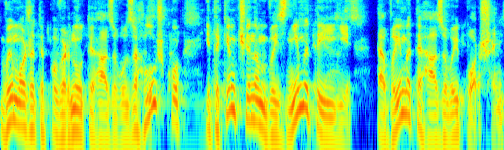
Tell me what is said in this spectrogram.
Ви можете повернути газову заглушку, і таким чином ви знімете її та виймете газовий поршень.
